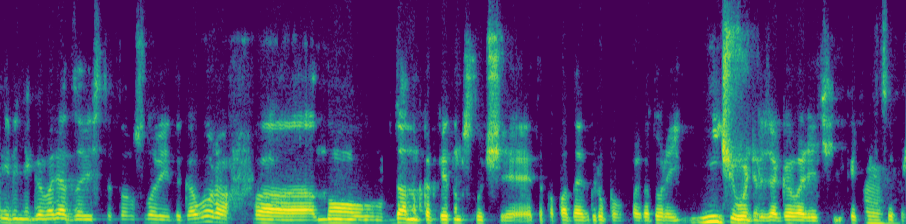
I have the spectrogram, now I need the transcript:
или не говорят, зависит от условий договоров, э, но в данном конкретном случае это попадает в группу, по которой ничего нельзя говорить, никаких mm. цифр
